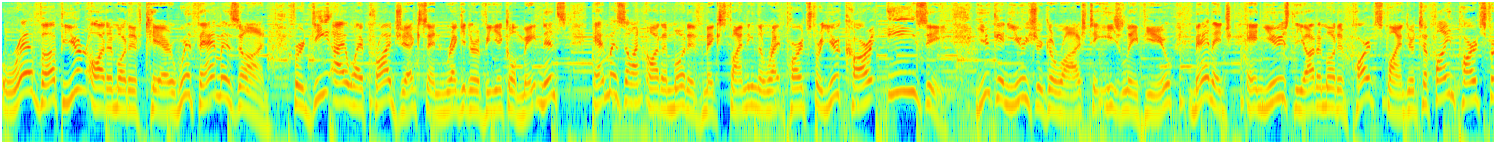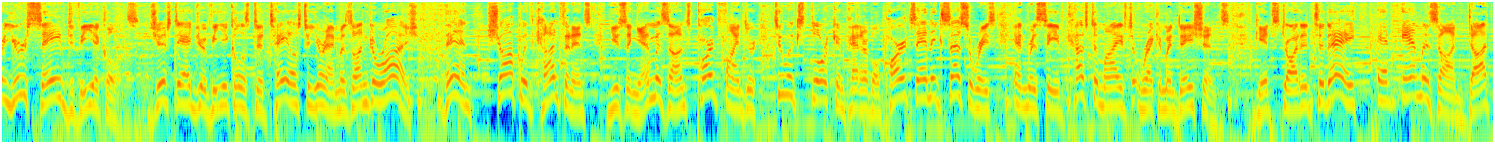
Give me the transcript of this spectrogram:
Rev up your automotive care with Amazon. For DIY projects and regular vehicle maintenance, Amazon Automotive makes finding the right parts for your car easy. You can use your garage to easily view, manage, and use the automotive parts finder to find parts for your saved vehicles. Just add your vehicle's details to your Amazon garage. Then shop with confidence using Amazon's part finder to explore compatible parts and accessories and receive customized recommendations. Get started today at Amazon.com.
